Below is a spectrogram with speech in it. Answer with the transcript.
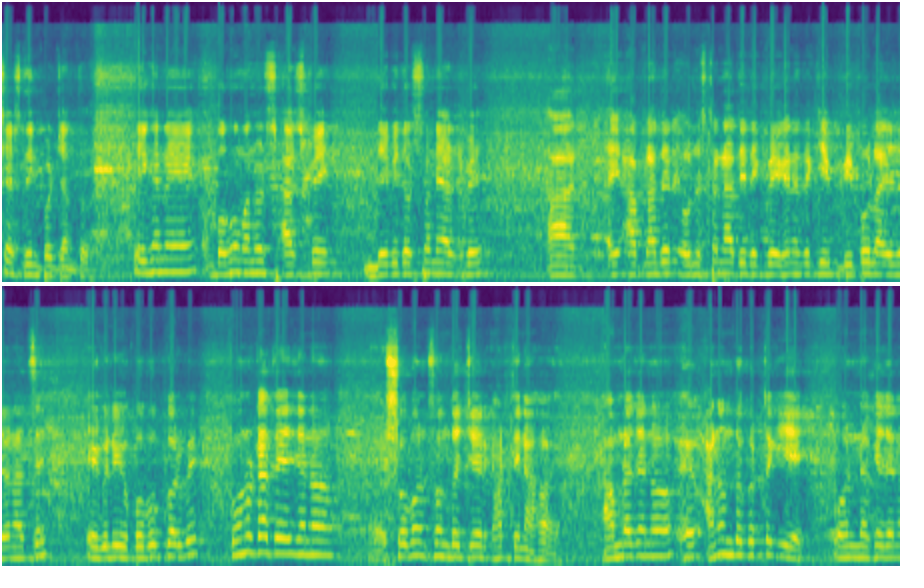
শেষ দিন পর্যন্ত। এখানে বহু মানুষ আসবে, দেবী দর্শনে আসবে। আর এই আপনাদের অনুষ্ঠান আদি দেখবে, এখানে দেখি বিপুল আয়োজন আছে, এগুলি উপভোগ করবে। কোনোটাতে যেন শোভন সৌন্দর্যের ঘাটতি না হয়, আমরা যেন আনন্দ করতে গিয়ে অন্যকে যেন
